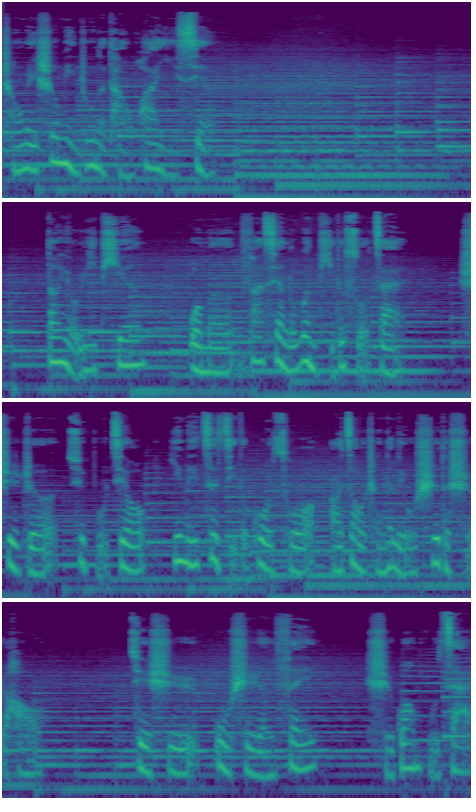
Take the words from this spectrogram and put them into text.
成为生命中的昙花一现。当有一天我们发现了问题的所在，试着去补救因为自己的过错而造成的流失的时候，却是物是人非，时光不再。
